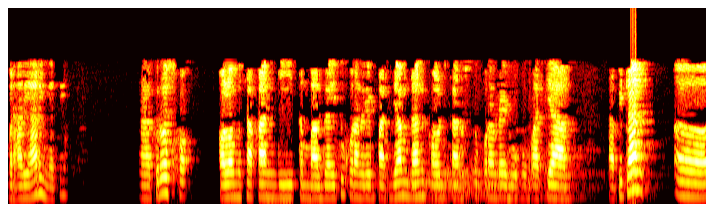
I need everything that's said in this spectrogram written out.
Berhari-hari nggak sih? Nah, terus kok kalau misalkan di tembaga itu kurang dari 4 jam dan kalau di kardus itu kurang dari 24 jam. Tapi kan eh,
